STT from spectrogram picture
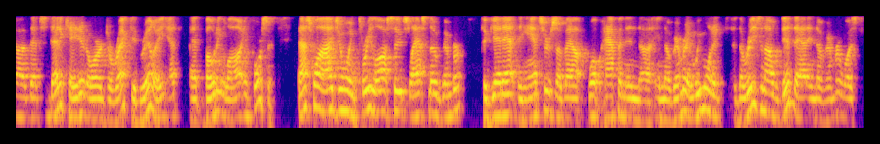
uh, that's dedicated or directed really at, at voting law enforcement. That's why I joined three lawsuits last November to get at the answers about what happened in uh, in November. And we wanted the reason I did that in November was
